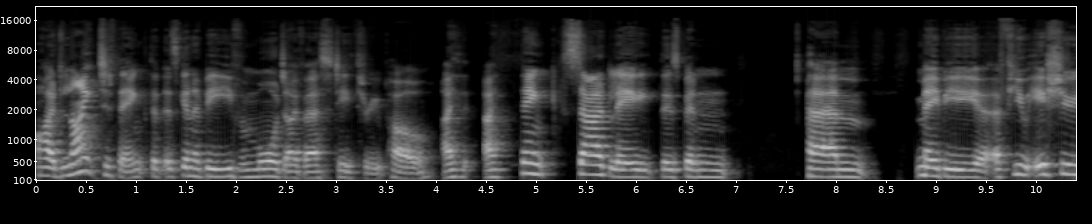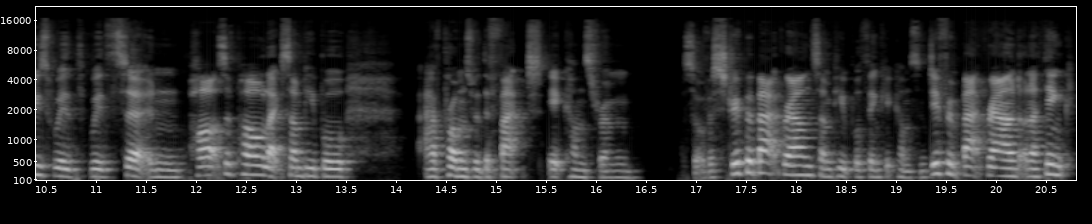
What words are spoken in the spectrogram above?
I'd like to think that there's going to be even more diversity through pole. I I think sadly there's been um, maybe a few issues with with certain parts of pole. Like some people have problems with the fact it comes from sort of a stripper background. Some people think it comes from different background, and I think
